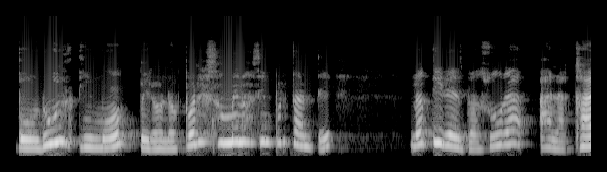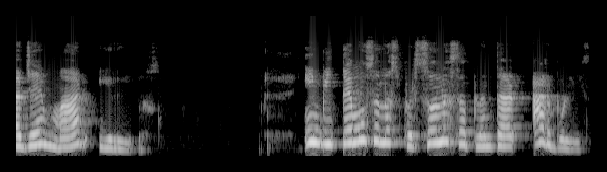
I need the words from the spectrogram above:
por último, pero no por eso menos importante, no tires basura a la calle, mar y ríos. Invitemos a las personas a plantar árboles.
